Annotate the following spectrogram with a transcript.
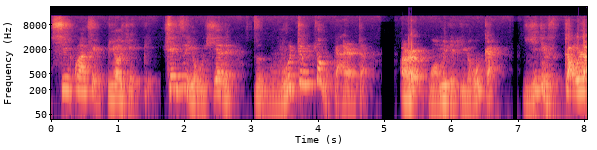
新冠肺比较隐蔽，甚至有些人是无症状感染者，而我们的流感一定是高热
